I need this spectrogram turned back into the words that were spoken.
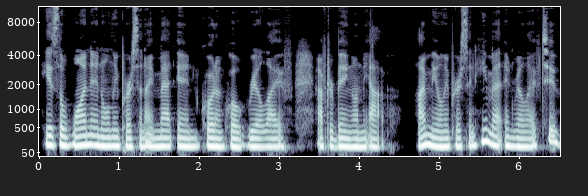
He is the one and only person I met in quote unquote real life after being on the app. I'm the only person he met in real life too.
